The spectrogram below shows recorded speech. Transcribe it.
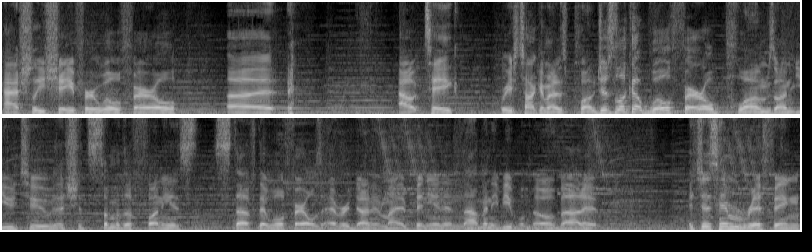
Ashley Schaeffer, Will Ferrell uh, outtake where he's talking about his plum? Just look up Will Ferrell plums on YouTube. That shit's some of the funniest stuff that Will Ferrell's ever done, in my opinion, and not many people know about it. It's just him riffing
